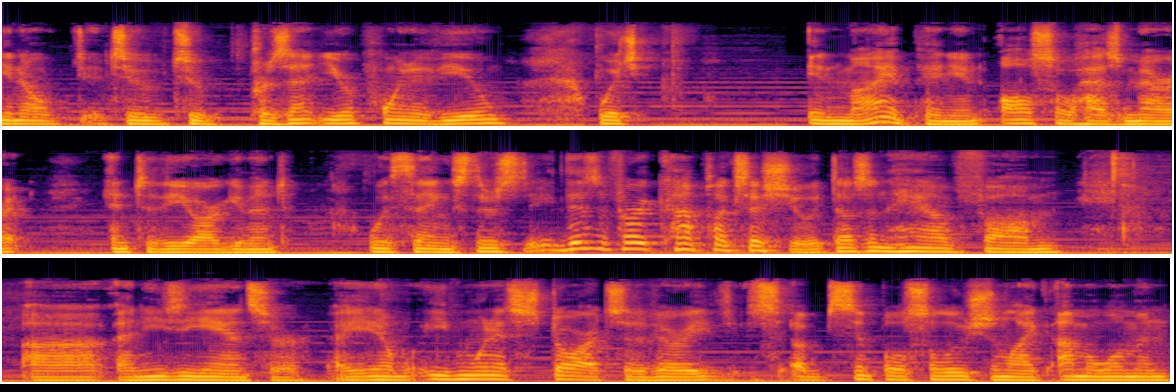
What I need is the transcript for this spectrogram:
you know to to present your point of view, which, in my opinion, also has merit into the argument with things. There's there's a very complex issue. It doesn't have um, uh, an easy answer. Uh, you know, even when it starts at a very a simple solution like I'm a woman,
